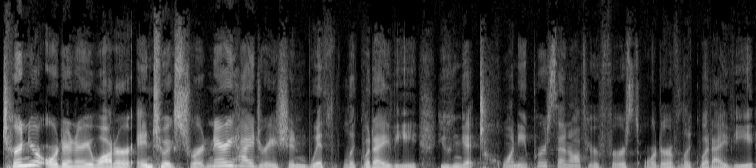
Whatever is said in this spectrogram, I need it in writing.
Turn your ordinary water into extraordinary hydration with Liquid IV. You can get 20% off your first order of Liquid IV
